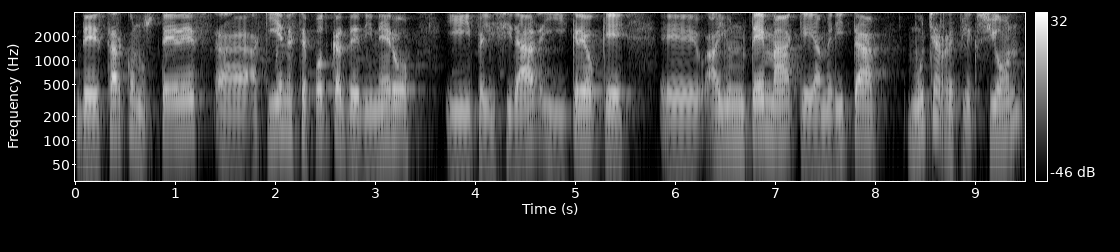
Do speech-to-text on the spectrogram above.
de estar con ustedes ah, aquí en este podcast de dinero y felicidad y creo que eh, hay un tema que amerita mucha reflexión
